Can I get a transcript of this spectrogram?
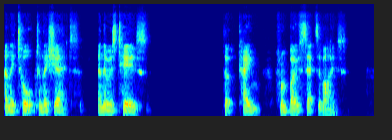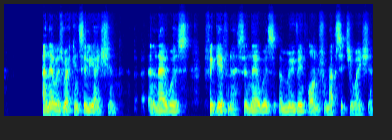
and they talked and they shared and there was tears that came from both sets of eyes and there was reconciliation and there was forgiveness and there was a moving on from that situation.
